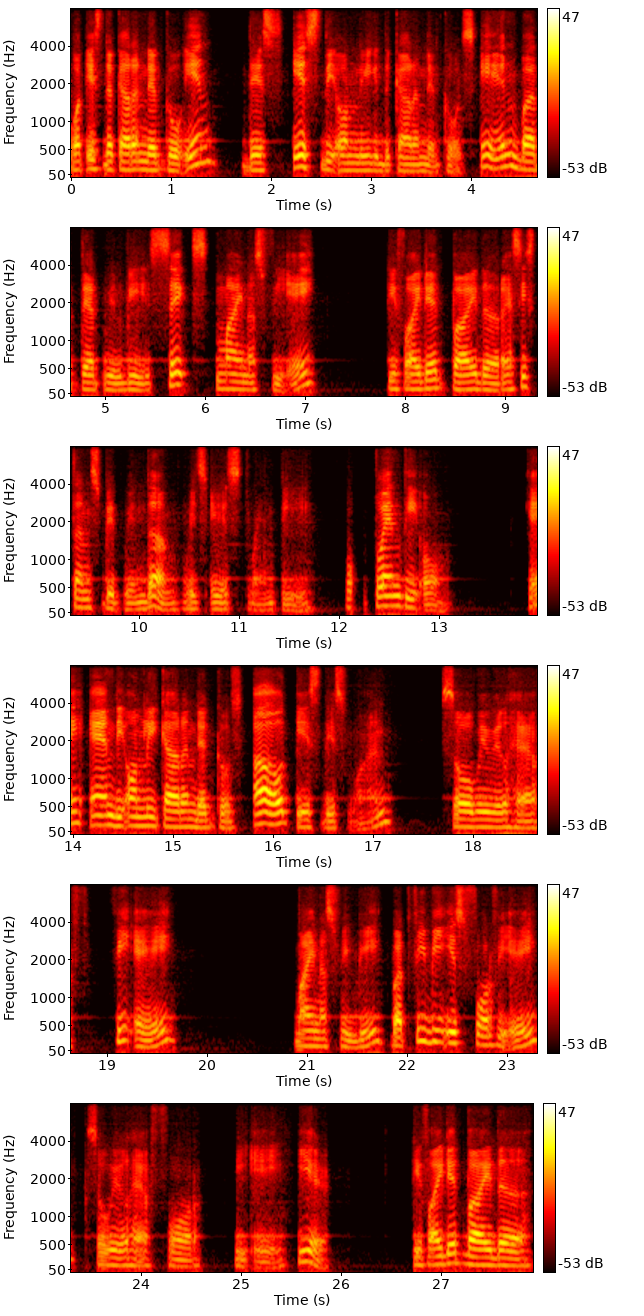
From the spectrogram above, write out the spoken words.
What is the current that go in this is the only the current that goes in but that will be 6 minus VA divided by the resistance between them which is 20 20 ohm. Okay and the only current that goes out is this one. So we will have VA minus VB but VB is 4 VA so we will have 4 VA here divided by the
